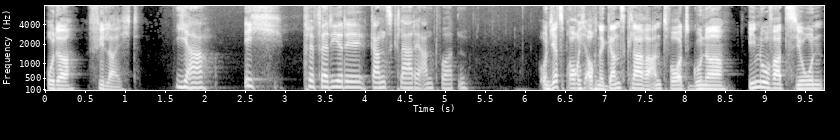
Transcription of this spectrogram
oder vielleicht? Ja, ich präferiere ganz klare Antworten. Und jetzt brauche ich auch eine ganz klare Antwort, Gunnar. Innovation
